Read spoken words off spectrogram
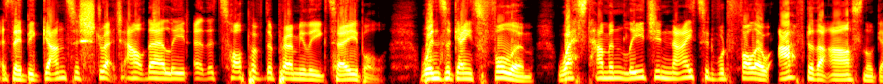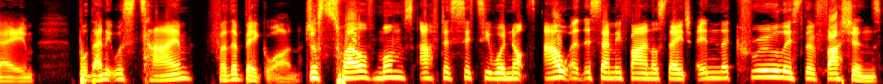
as they began to stretch out their lead at the top of the Premier League table. Wins against Fulham, West Ham, and Leeds United would follow after the Arsenal game, but then it was time for the big one. Just 12 months after City were knocked out at the semi final stage in the cruelest of fashions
